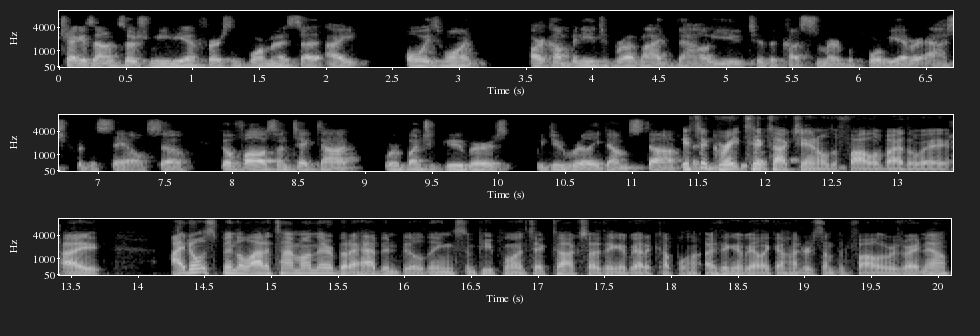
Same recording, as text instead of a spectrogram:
check us out on social media first and foremost. I, I always want our company to provide value to the customer before we ever ask for the sale. So go follow us on TikTok. We're a bunch of goobers. We do really dumb stuff. It's a great TikTok channel to follow, by the way. I I don't spend a lot of time on there, but I have been building some people on TikTok. So I think I've got a couple. I think I've got like a hundred something followers right now.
